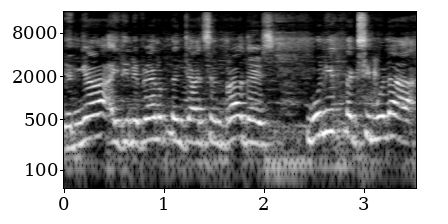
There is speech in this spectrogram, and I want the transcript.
Yan nga ay dinevelop ng Janssen Brothers, ngunit nagsimula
